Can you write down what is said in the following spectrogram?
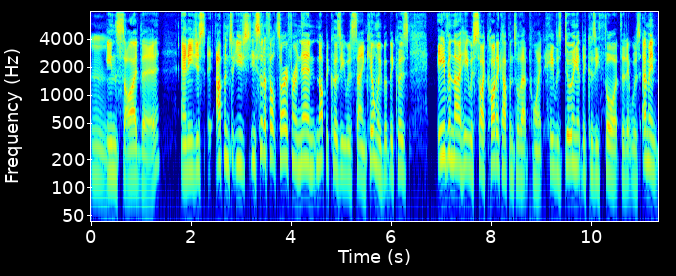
Mm. inside there. And he just up until you, you sort of felt sorry for him then, not because he was saying kill me, but because even though he was psychotic up until that point, he was doing it because he thought that it was. I mean,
